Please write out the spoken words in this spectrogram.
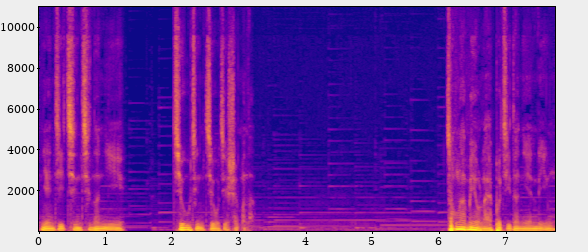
年纪轻轻的你，究竟纠结什么呢？从来没有来不及的年龄。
